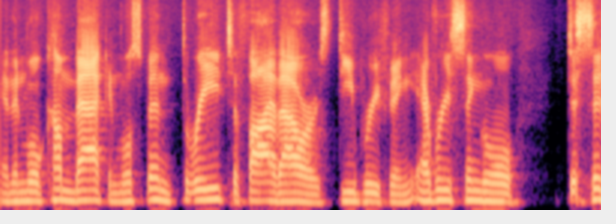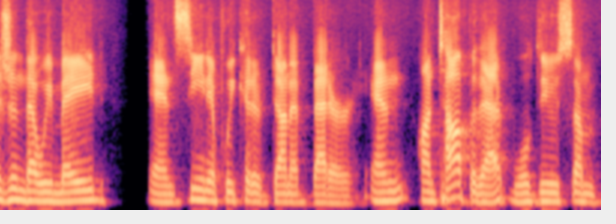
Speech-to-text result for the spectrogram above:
and then we'll come back and we'll spend three to five hours debriefing every single decision that we made and seeing if we could have done it better. And on top of that, we'll do some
